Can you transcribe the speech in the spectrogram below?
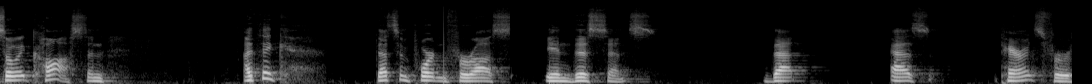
So it costs. And I think that's important for us in this sense that as parents, for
